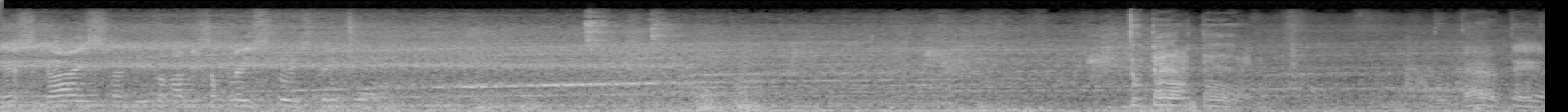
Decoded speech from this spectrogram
Yes guys, nandito kami sa Place 2 Station. Duterte! Duterte!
